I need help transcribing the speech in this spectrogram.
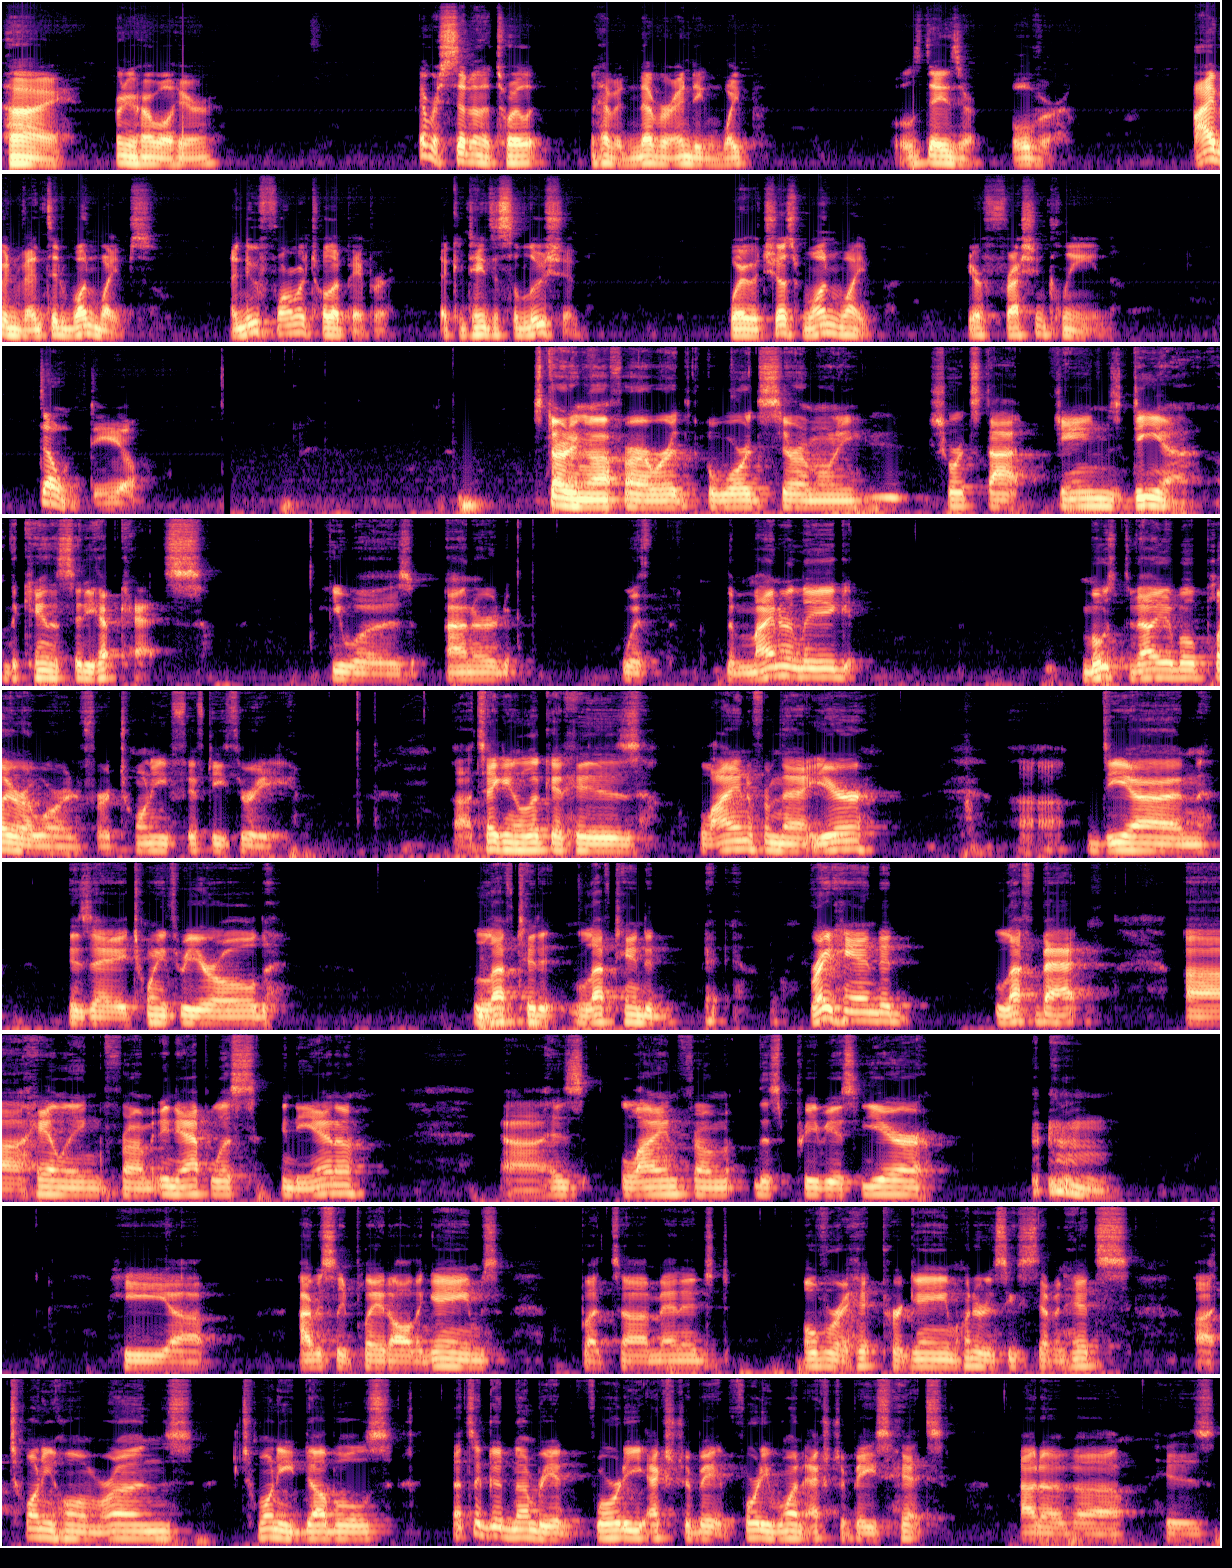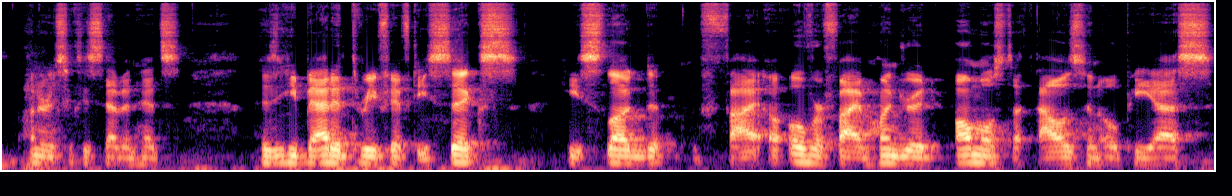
Hi, Ernie Harwell here. Ever sit on the toilet and have a never ending wipe? Those days are over. I've invented One Wipes, a new form of toilet paper that contains a solution where with just one wipe, you're fresh and clean. Don't deal. Starting off our awards ceremony, shortstop James Dion of the Kansas City Hepcats. He was honored with the minor league most valuable player award for 2053. Uh, taking a look at his line from that year, uh, Dion is a 23 year old left-handed, right-handed left bat, uh, hailing from Indianapolis, Indiana. Uh, his line from this previous year, he uh, obviously played all the games, but uh, managed over a hit per game, 167 hits, uh, 20 home runs, 20 doubles, That's a good number. He had 40 extra base, 41 extra base hits out of uh, his 167 hits. His, he batted 356. He slugged five, over 500, almost a thousand OPS.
